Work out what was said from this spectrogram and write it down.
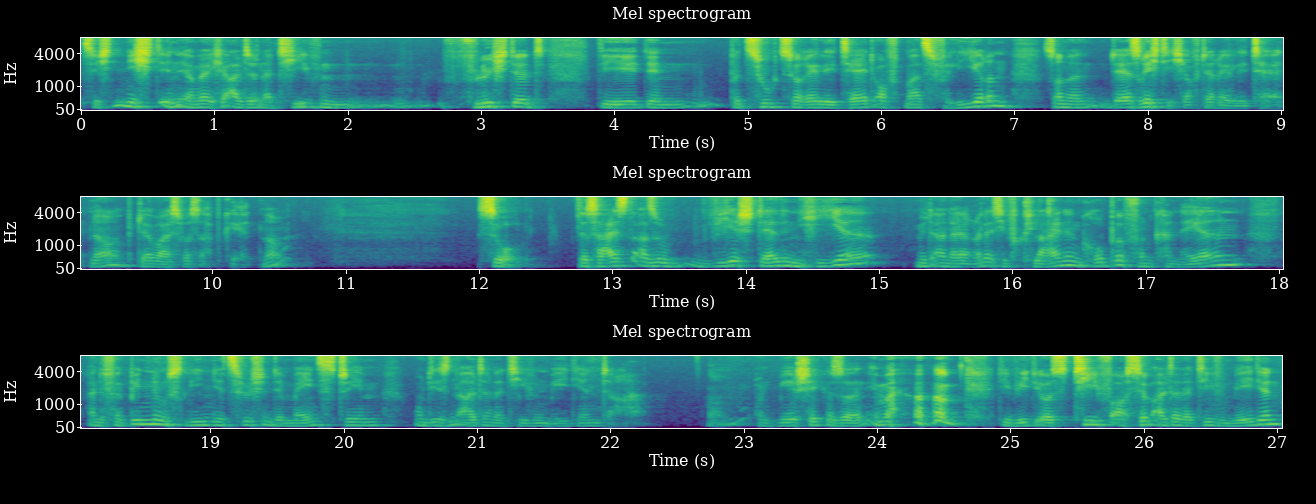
sich nicht in irgendwelche Alternativen flüchtet, die den Bezug zur Realität oftmals verlieren, sondern der ist richtig auf der Realität, ne? der weiß, was abgeht. Ne? So, das heißt also, wir stellen hier mit einer relativ kleinen Gruppe von Kanälen eine Verbindungslinie zwischen dem Mainstream und diesen alternativen Medien dar. Und mir schicken sie dann immer die Videos tief aus den alternativen Medien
